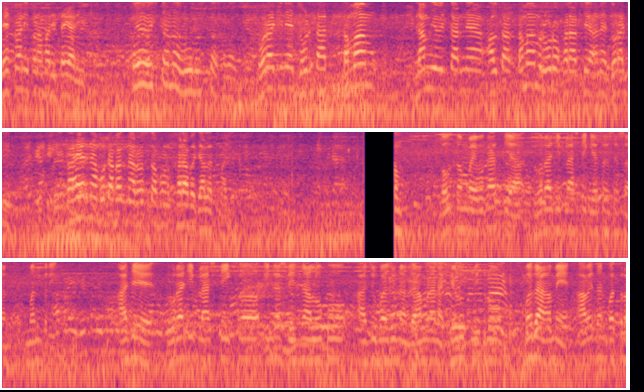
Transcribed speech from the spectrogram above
બેસવાની પણ અમારી તૈયારી છે. કયા વિસ્તારના રોડ રસ્તા ખરાબ છે? ધોરાજીને જોડતા તમામ ગ્રામ્ય વિસ્તારને આવતા તમામ રોડો ખરાબ છે અને ધોરાજી શહેરના મોટાભાગના રસ્તા પણ ખરાબ જ હાલતમાં છે. ગૌતમભાઈ વગાસિયા ધોરાજી પ્લાસ્ટિક એસોસિએશન મંત્રી. આજે ધોરાજી પ્લાસ્ટિક ઇન્ડસ્ટ્રીઝના લોકો, આજુબાજુના ગામડાના ખેડૂત મિત્રો, બધા અમે આવેદનપત્ર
